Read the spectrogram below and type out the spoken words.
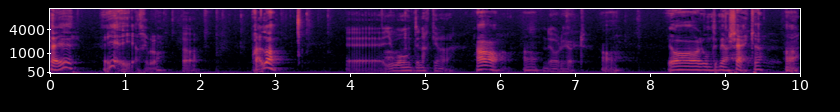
Hej. Hej, hej. Ganska bra. Ja. Själv då? Eh, jo, ont i nacken då. Ja. ja. Det har du hört. ja. Jag har ont i mina käkar. Ja.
